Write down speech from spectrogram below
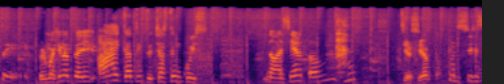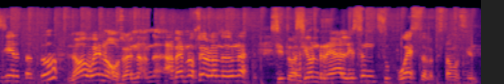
Sí. Pero imagínate ahí, ay, Katy, te echaste un quiz. No, es cierto. Sí, es cierto. Sí, es cierto. ¿Tú? No, bueno, o sea, no, no, a ver, no estoy hablando de una situación real, es un supuesto lo que estamos haciendo.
